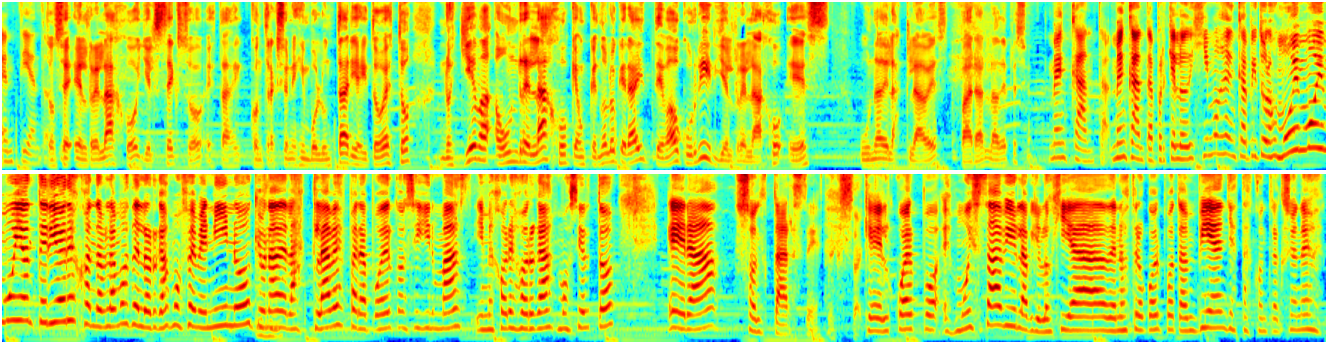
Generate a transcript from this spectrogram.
Entiendo. Entonces el relajo y el sexo, estas contracciones involuntarias y todo esto, nos lleva a un relajo que aunque no lo queráis, te va a ocurrir. Y el relajo es una de las claves para la depresión. Me encanta, me encanta, porque lo dijimos en capítulos muy, muy, muy anteriores cuando hablamos del orgasmo femenino, que una de las claves para poder conseguir más y mejores orgasmos, ¿cierto? era soltarse. Exacto. Que el cuerpo es muy sabio y la biología de nuestro cuerpo también, y estas contracciones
